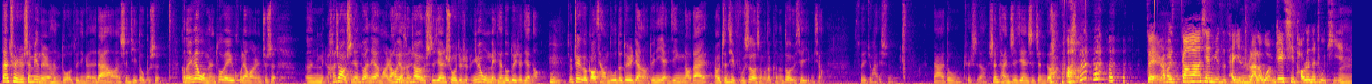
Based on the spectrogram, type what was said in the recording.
但确实生病的人很多，最近感觉大家好像身体都不是，可能因为我们作为一个互联网人，就是，嗯，很少有时间锻炼嘛，然后也很少有时间说，就是因为我们每天都对着电脑，嗯，就这个高强度的对着电脑，对你眼睛、脑袋，然后整体辐射什么的，可能都有一些影响，所以就还是。大家都确实啊，身残志坚是真的。对，然后刚刚仙女子才引出来了我们这一期讨论的主题。嗯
